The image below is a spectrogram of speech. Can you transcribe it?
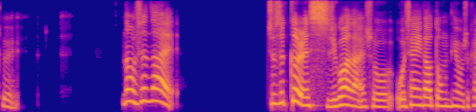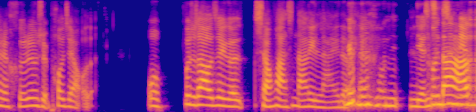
对。那我现在就是个人习惯来说，我现在一到冬天我就开始喝热水泡脚了。我不知道这个想法是哪里来的，年纪大。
